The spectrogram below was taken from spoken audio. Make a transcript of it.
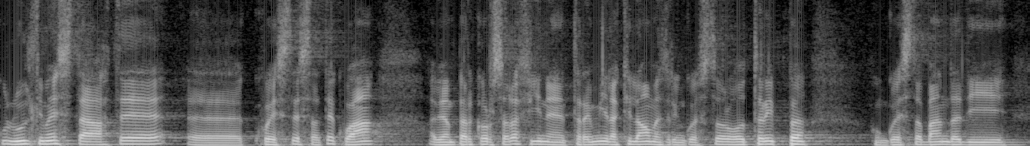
l'ultima estate, eh, quest'estate qua, abbiamo percorso alla fine 3.000 km in questo road trip con questa banda di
